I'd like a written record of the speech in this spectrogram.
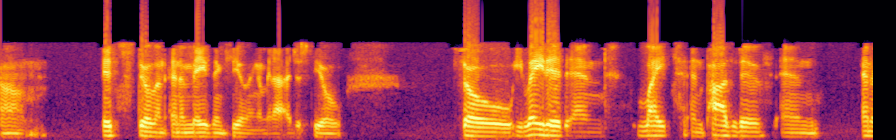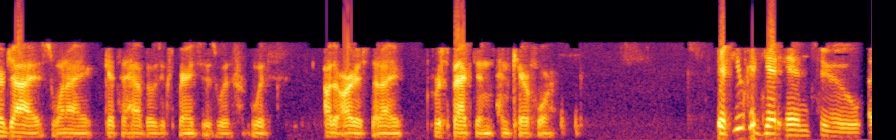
um, it's still an, an amazing feeling. I mean, I, I just feel so elated and light and positive and energized when I get to have those experiences with with other artists that I respect and, and care for. If you could get into a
